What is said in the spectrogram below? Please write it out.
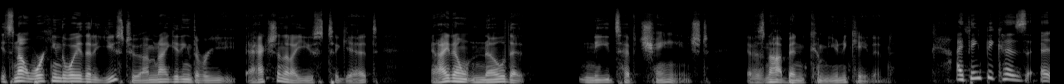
it's not working the way that it used to. I'm not getting the reaction that I used to get, and I don't know that needs have changed if it's not been communicated. I think because uh,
